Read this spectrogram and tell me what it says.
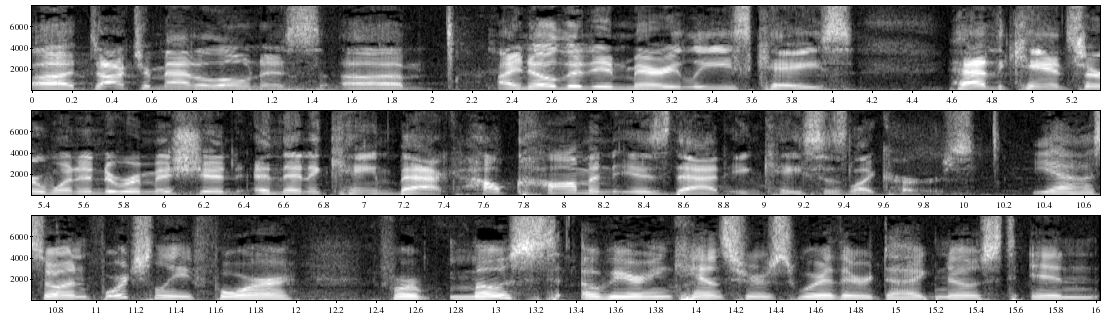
Uh, Dr. Matulonis, um, I know that in Mary Lee's case, had the cancer, went into remission, and then it came back. How common is that in cases like hers? Yeah, so unfortunately for for most ovarian cancers where they're diagnosed in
